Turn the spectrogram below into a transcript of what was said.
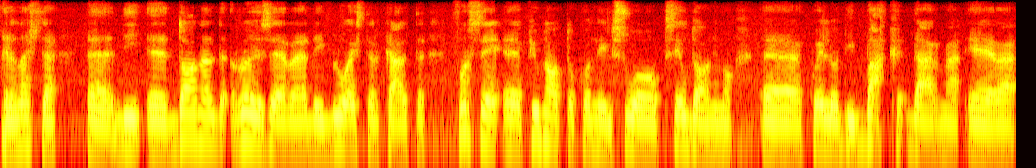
è la nascita eh, di eh, Donald Röser dei Blue Oyster Cult, forse eh, più noto con il suo pseudonimo, eh, quello di Buck Dharma, era,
